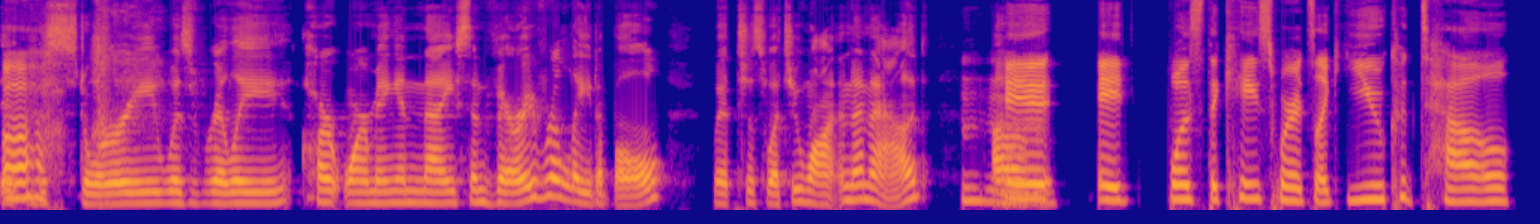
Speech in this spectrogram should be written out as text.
It- the story was really heartwarming and nice and very relatable, which is what you want in an ad. Mhm. Um, it it was the case where it's like you could tell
